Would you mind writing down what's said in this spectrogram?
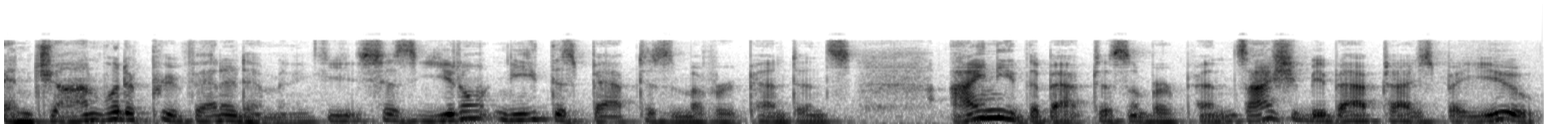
And John would have prevented him. And he says, "You don't need this baptism of repentance. I need the baptism of repentance. I should be baptized by you."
